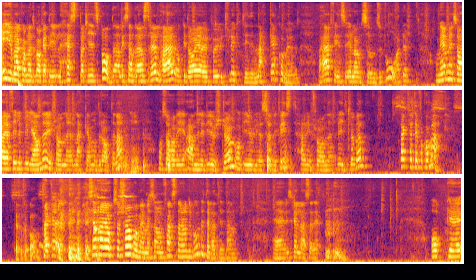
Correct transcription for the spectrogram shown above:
Hej och välkomna tillbaka till Hästpartiets podd. Alexandra Anstrell här och idag är jag på utflykt till Nacka kommun. Och här finns Elandsunds gård. Och med mig så har jag Filip Williander från Nacka Moderaterna. Mm. Och så har vi Anneli Bjurström och Julius Söderqvist härifrån ridklubben. Tack för att jag får komma. Tack för att du kom. Tackar. Sen har jag också Shabo med mig som fastnar under bordet hela tiden. Eh, vi ska lösa det. Och eh,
